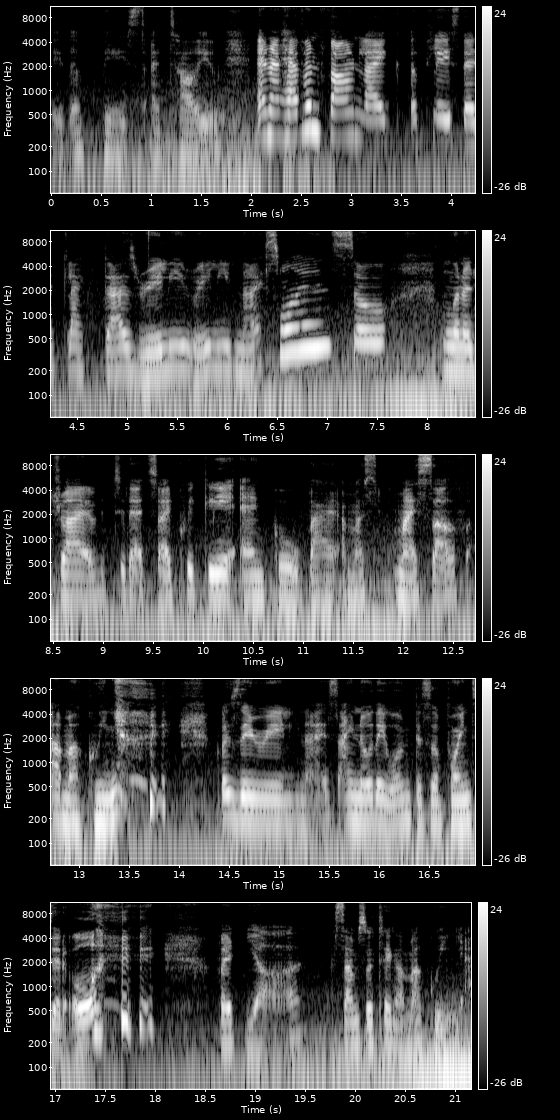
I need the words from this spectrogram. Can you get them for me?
they're the best i tell you. And i haven't found like a place that like does really really nice ones. So i'm gonna drive to that side quickly and go buy myself a magwinya because they're really nice. I know they won't disappoint at all. But yeah. Samsothenga magwinya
